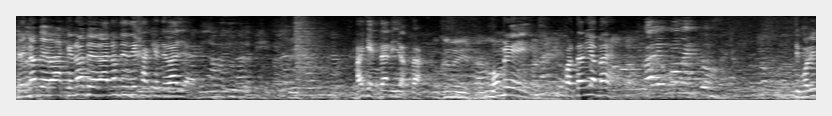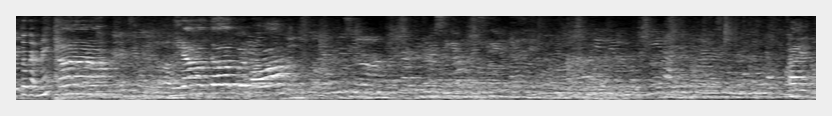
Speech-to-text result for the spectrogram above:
Que no te vas, que no te vas, no te dejas que te vayas. Hay que estar y ya está. Hombre, faltaría más. Vale, un momento. ¿Te molesto, Carmen? No, no, no. Miramos todos, por favor. Vale.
